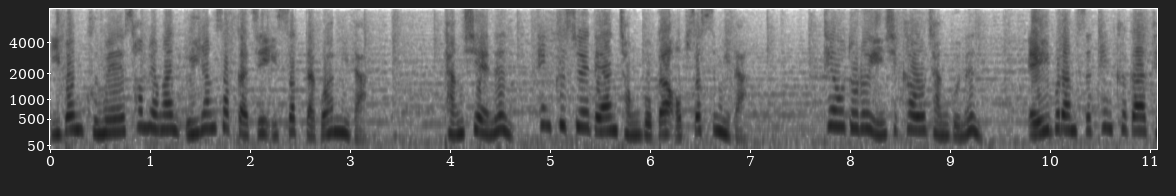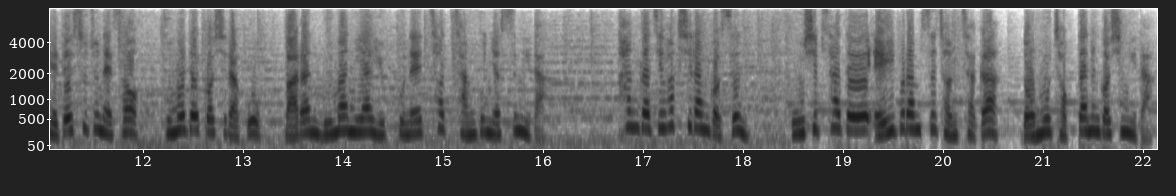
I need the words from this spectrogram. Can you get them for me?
이번 구매에 서명한 의향서까지 있었다고 합니다. 당시에는 탱크 수에 대한 정보가 없었습니다. 테오도르 인시카오 장군은 에이브람스 탱크가 대대 수준에서 구매될 것이라고 말한 루마니아 육군의 첫 장군이었습니다. 한 가지 확실한 것은 54대의 에이브람스 전차가 너무 적다는 것입니다.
